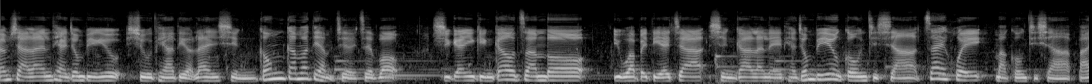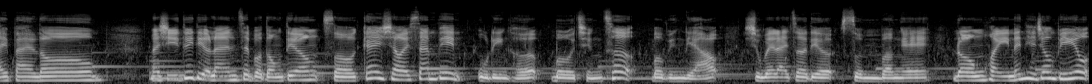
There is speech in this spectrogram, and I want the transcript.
感谢咱听众朋友收听到咱成功感冒店这个节目，时间已经到站咯。由我要伫咧遮，先甲咱的听众朋友讲一声再会，嘛讲一声拜拜咯。若是对着咱节目当中所介绍的产品有任何无清楚、无明了，想要来做着询问的，拢欢迎咱听众朋友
